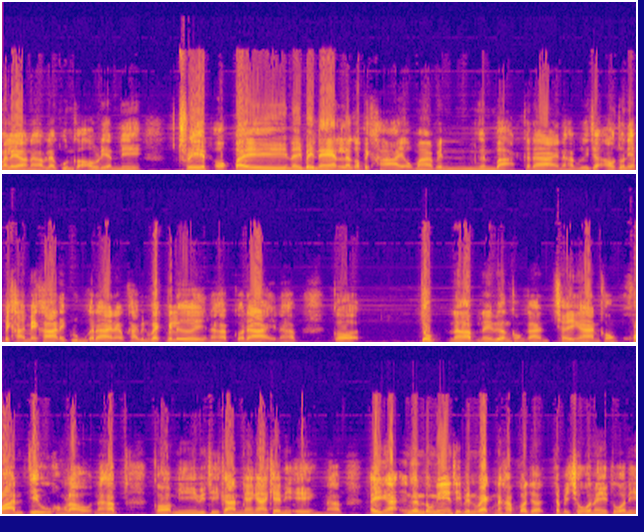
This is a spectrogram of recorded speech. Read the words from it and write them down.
มาแล้วนะครับ แล้วคุณก็เอาเหรียญนี้ เทรดออกไปใน b บ n a n c e แล้วก็ไปขายออกมาเป็นเงินบาทก็ได้นะครับ หรือจะเอาตัวเนี้ยไปขายแม่ค้าในกลุ่มก็ได้นะครับ ขายเป็นแว็กไปเลยนะครับ ก็ได้นะครับ ก็จบนะครับในเรื่องของการใช้งานของขวานจิ๋วของเรานะครับ ก็มีวิธีการง่ายๆ แค่นี้เองนะครับไอ้เงินตรงนี้ที่เป็นแว็กนะครับ ก็จะจะไปโชว์ในตัวนี้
